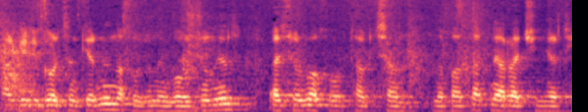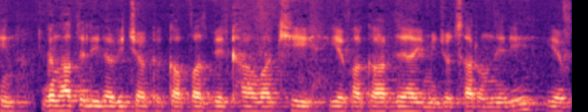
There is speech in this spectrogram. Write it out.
Հարգելի գործընկերներ, նախ ուզում եմ ողջունել այսօրվա խորհրդակցության նպատակն է առաջին հերթին գնահատել իրավիճակը կապված բերքահավաքի եւ հակարդեայի միջոցառումների եւ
